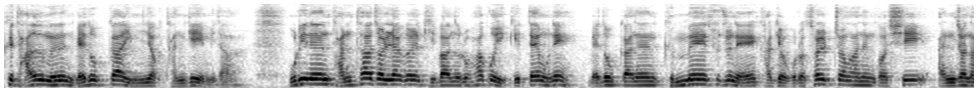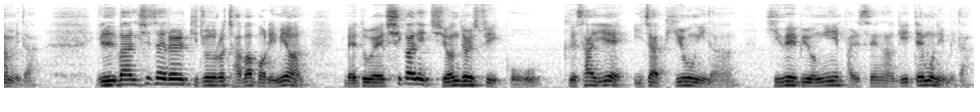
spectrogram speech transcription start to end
그 다음은 매도가 입력 단계입니다. 우리는 단타 전략을 기반으로 하고 있기 때문에 매도가는 금매 수준의 가격으로 설정하는 것이 안전합니다. 일반 시세를 기준으로 잡아버리면 매도에 시간이 지연될 수 있고 그 사이에 이자 비용이나 기회 비용이 발생하기 때문입니다.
